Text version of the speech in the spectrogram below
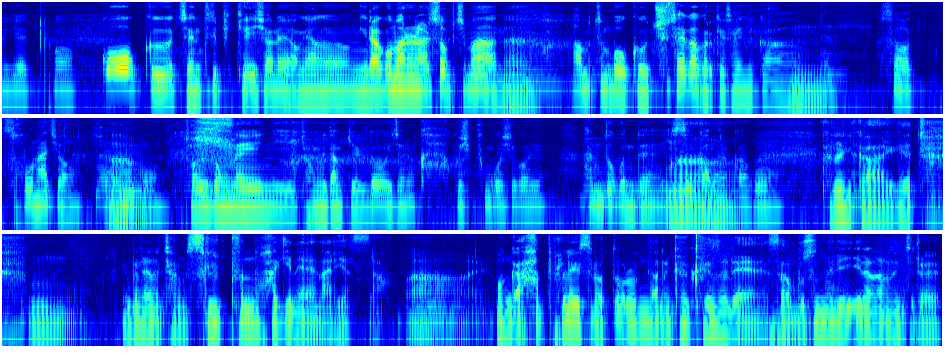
이게 뭐꼭그 젠트리피케이션의 영향이라고만은 할 수 없지만 네. 아무튼 뭐 그 추세가 그렇게 되니까 음. 네. 그래서 서운하죠. 네. 서운하고 저희 동네인 이 경리단길도 이제는 가고 싶은 곳이 거의 한두 군데 있을까 음. 말까고 그러니까 이게 참 음, 이번에는 참 슬픈 확인의 날이었어. 아, 뭔가 hot place로 떠오른다는 그 그늘에서 무슨 일이 일어나는지를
